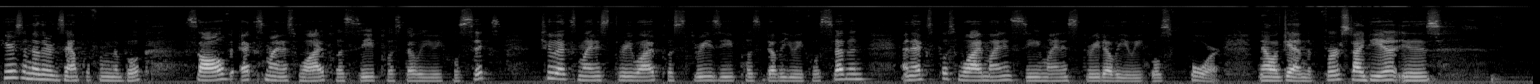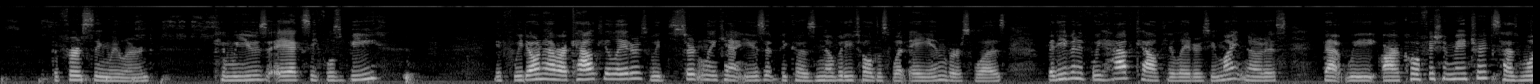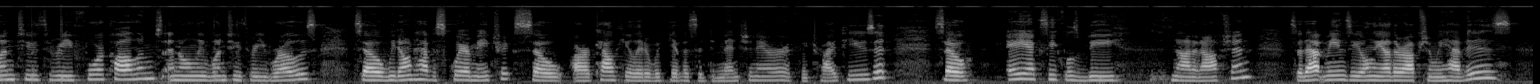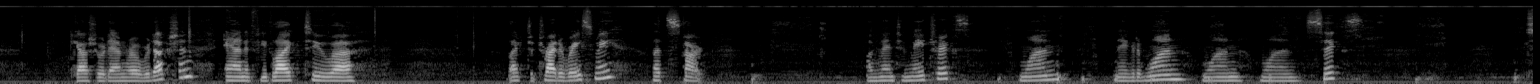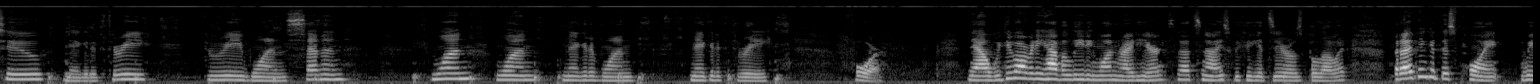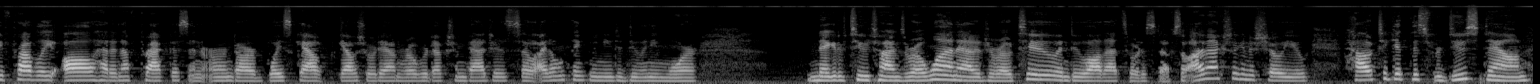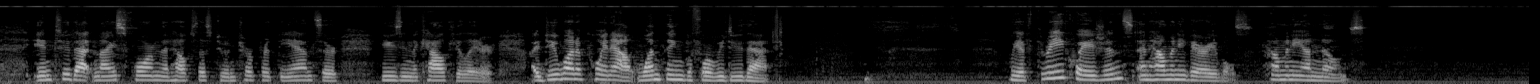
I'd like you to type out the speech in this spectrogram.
Here's another example from the book. Solve x minus y plus z plus w equals 6, 2x minus 3y plus 3z plus w equals 7, and x plus y minus z minus 3w equals 4. Now again, the first idea is the first thing we learned. Can we use ax equals b? If we don't have our calculators, we certainly can't use it because nobody told us what A inverse was. But even if we have calculators, you might notice that we our coefficient matrix has one, two, three, four columns and only one, two, three rows. So we don't have a square matrix, so our calculator would give us a dimension error if we tried to use it. So AX equals B, not an option. So that means the only other option we have is Gauss-Jordan row reduction. And if you'd like to uh, like to try to race me? Let's start. Augmented matrix, 1, negative 1, 1, 1, 6, 2, negative 3, 3, 1, 7, 1, 1, negative 1, negative 3, 4. Now, we do already have a leading one right here, so that's nice. We could get zeros below it. But I think at this point, we've probably all had enough practice and earned our Boy Scout Gauss-Jordan row reduction badges, so I don't think we need to do any more negative 2 times row 1 added to row 2 and do all that sort of stuff. So I'm actually going to show you how to get this reduced down into that nice form that helps us to interpret the answer using the calculator. I do want to point out one thing before we do that. We have three equations and how many variables? How many unknowns?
